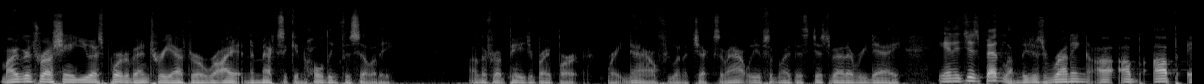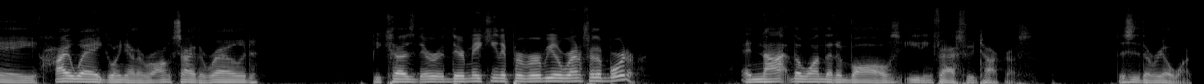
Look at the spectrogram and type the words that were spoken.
Migrants rushing a U.S. port of entry after a riot in a Mexican holding facility. On the front page of Breitbart right now, if you want to check some out, we have something like this just about every day, and it's just bedlam. They're just running up up a highway, going down the wrong side of the road, because they're they're making the proverbial run for the border, and not the one that involves eating fast food tacos. This is the real one.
